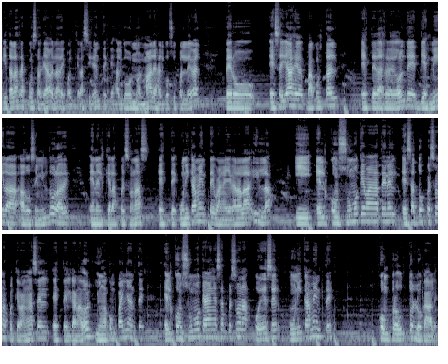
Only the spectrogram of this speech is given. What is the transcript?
quitar la responsabilidad ¿verdad? de cualquier accidente, que es algo normal, es algo súper legal, pero ese viaje va a costar este, de alrededor de 10 mil a, a 12 mil dólares, en el que las personas este, únicamente van a llegar a la isla y el consumo que van a tener esas dos personas, porque van a ser este, el ganador y un acompañante, el consumo que hagan esas personas puede ser únicamente con productos locales.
